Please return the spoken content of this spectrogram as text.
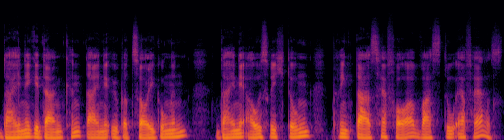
Deine Gedanken, deine Überzeugungen, deine Ausrichtung bringt das hervor, was du erfährst.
